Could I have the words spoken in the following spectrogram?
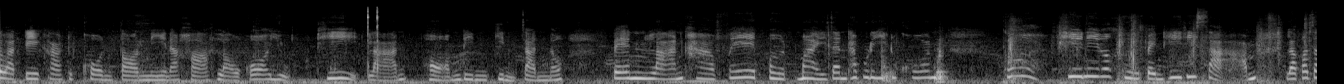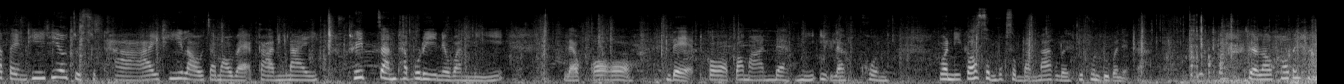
สวัสดีค่ะทุกคนตอนนี้นะคะ เราก็อยู่ที่ร้านหอมดินกลิ่นจันเนาะเป็นร้านคาเฟ่เปิดใหม่จันทบุรีทุกคน ก็ที่นี่ก็คือเป็นที่ที่ 3 แล้วก็จะเป็นที่เที่ยวจุดสุดท้ายที่เราจะมาแวะกันในทริปจันทบุรีในวันนี้ แล้วก็แดดก็ประมาณแบบนี้อีกแล้วทุกคน วันนี้ก็สมบุกสมบันมากเลยทุกคนดูบรรยากาศเดี๋ยวเราเข้าไปหา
